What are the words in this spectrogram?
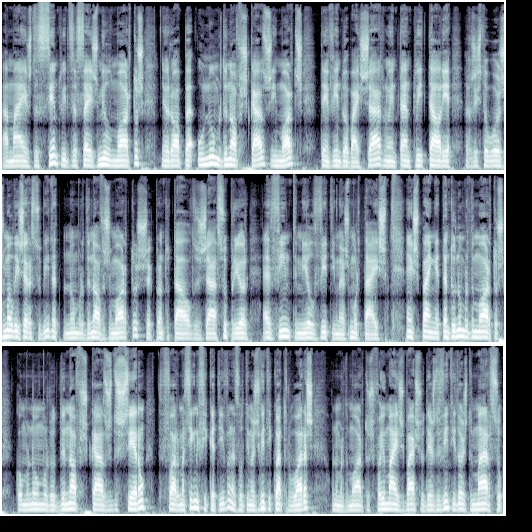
Há mais de 116 mil mortos. Na Europa, o número de novos casos e mortes tem vindo a baixar. No entanto, Itália registrou hoje uma ligeira subida no número de novos mortos, para um total já superior a 20 mil vítimas mortais. Em Espanha, tanto o número de mortos como o número de novos casos desceram de forma significativa nas últimas 24 24 horas. O número de mortos foi o mais baixo desde 22 de março.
